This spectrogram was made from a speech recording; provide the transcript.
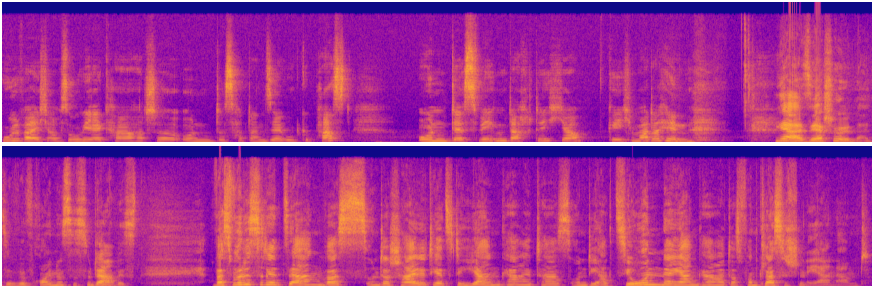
cool, weil ich auch so wie LK hatte und das hat dann sehr gut gepasst. Und deswegen dachte ich, ja, gehe ich mal dahin. Ja, sehr schön. Also wir freuen uns, dass du da bist. Was würdest du denn sagen, was unterscheidet jetzt die Young Caritas und die Aktionen der Young Caritas vom klassischen Ehrenamt?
